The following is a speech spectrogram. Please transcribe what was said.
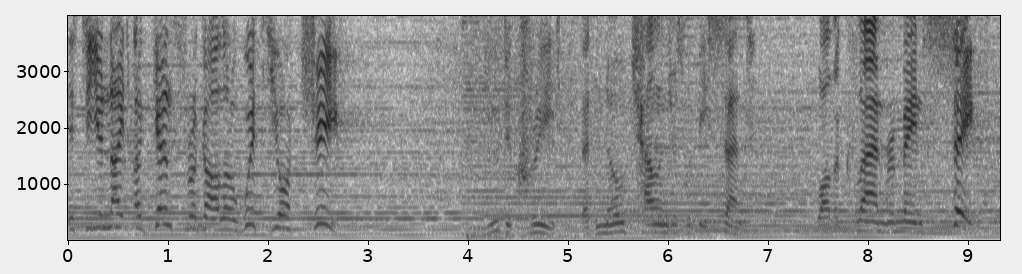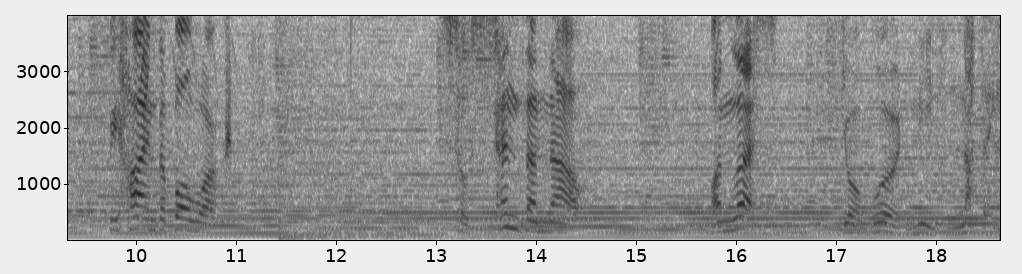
is to unite against Regalla with your chief. Decreed that no challengers would be sent, while the clan remained safe behind the Bulwark. So send them now. Unless your word means nothing.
